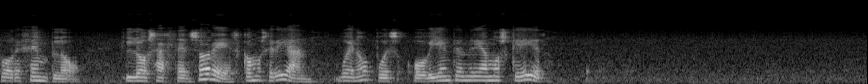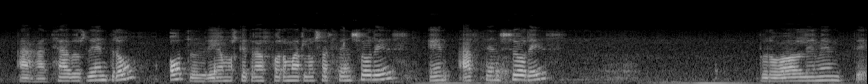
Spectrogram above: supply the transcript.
por ejemplo, los ascensores, ¿cómo serían? Bueno, pues o bien tendríamos que ir agachados dentro o tendríamos que transformar los ascensores en ascensores probablemente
